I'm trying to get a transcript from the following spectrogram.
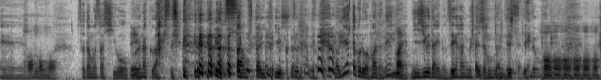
えーはあははあさだまさしをこよなく愛するおっさん2人ということで、ね まあ、出会った頃はまだね、はい。20代の前半ぐらいだったんですけども、はあはあはあはあはあ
